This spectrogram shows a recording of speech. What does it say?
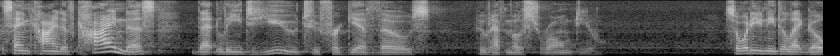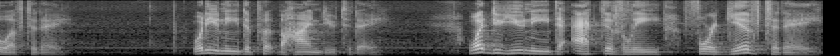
same kind of kindness that leads you to forgive those who have most wronged you. So, what do you need to let go of today? What do you need to put behind you today? What do you need to actively forgive today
